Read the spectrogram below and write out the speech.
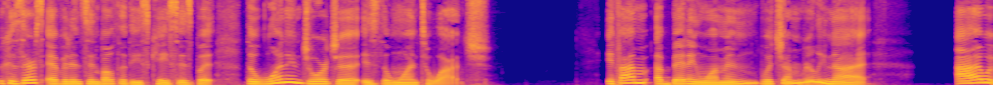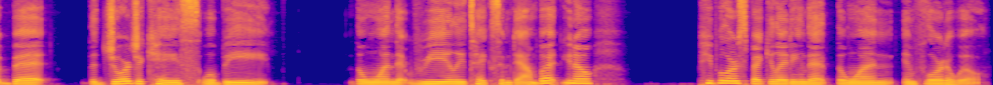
because there's evidence in both of these cases, but the one in Georgia is the one to watch. If I'm a betting woman, which I'm really not, I would bet the Georgia case will be the one that really takes him down. But, you know, people are speculating that the one in Florida will.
